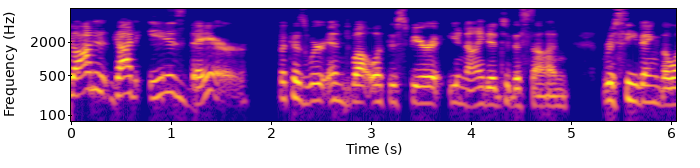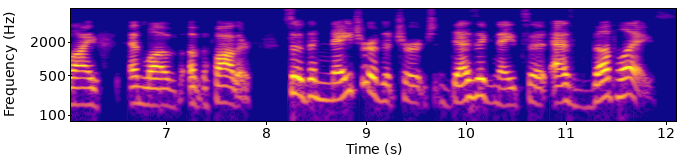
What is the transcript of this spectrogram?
God God is there because we're indwelt with the Spirit, united to the Son, receiving the life and love of the Father. So the nature of the church designates it as the place,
